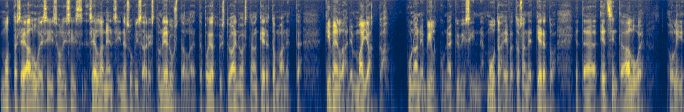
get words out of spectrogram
Mutta se alue siis oli siis sellainen siinä Suvisaariston edustalla, että pojat pystyivät ainoastaan kertomaan, että Kivenlahden majakka, punainen vilkku näkyi sinne. Muuta he eivät osanneet kertoa. Ja tämä etsintäalue oli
